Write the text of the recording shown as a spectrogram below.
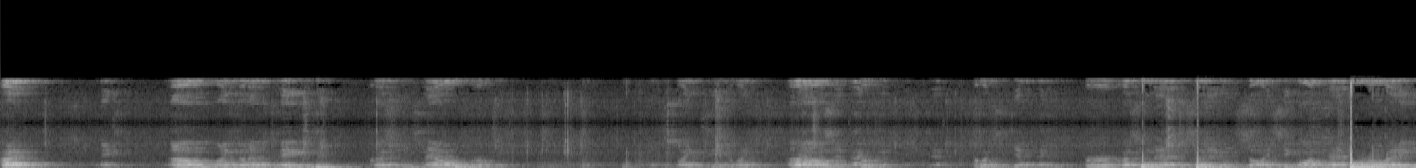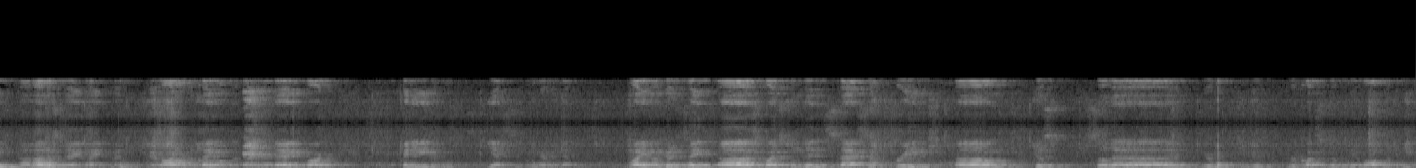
Hi. Um, I'm gonna take questions now for, so I can see everybody. Um, for, que- yeah, thank you. For question and answer session, so I see one hand already. Um, Sorry, beg, beg your pardon. Can you, yes, you can hear me now. Right, I'm gonna take, uh, questions in stacks of three, um, just so that, uh, your, your, your question doesn't get lost in the heap.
